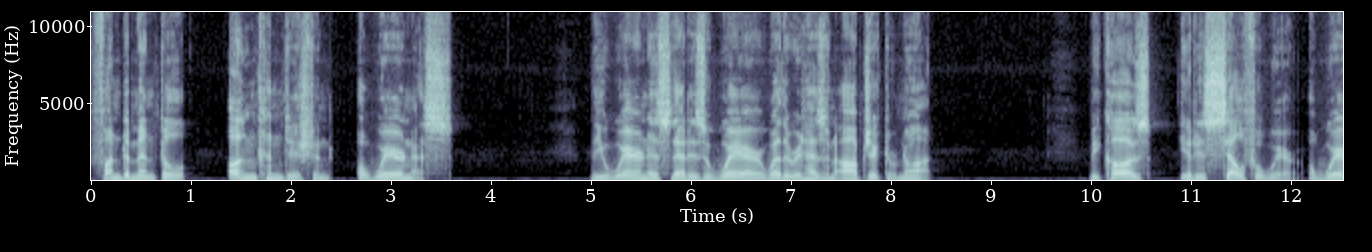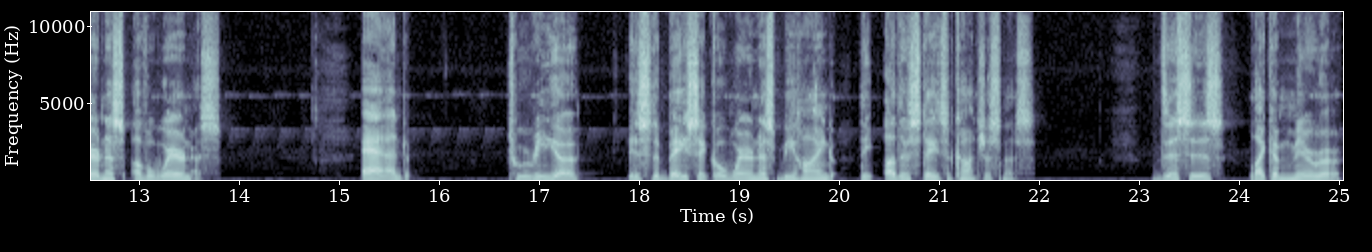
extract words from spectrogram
fundamental unconditioned awareness. The awareness that is aware whether it has an object or not. Because it is self aware, awareness of awareness. And Turiya is the basic awareness behind the other states of consciousness. This is like a mirror.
